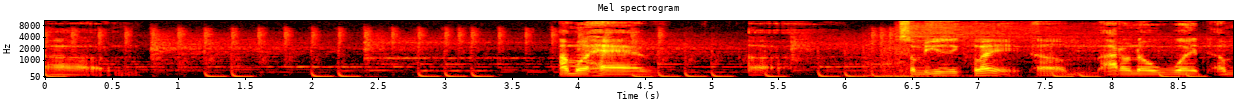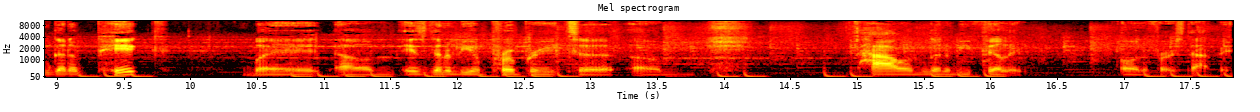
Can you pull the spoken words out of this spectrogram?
Um, I'm gonna have uh, some music playing. Um, I don't know what I'm gonna pick, but um, it's gonna be appropriate to um, how I'm gonna be feeling on the first topic.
